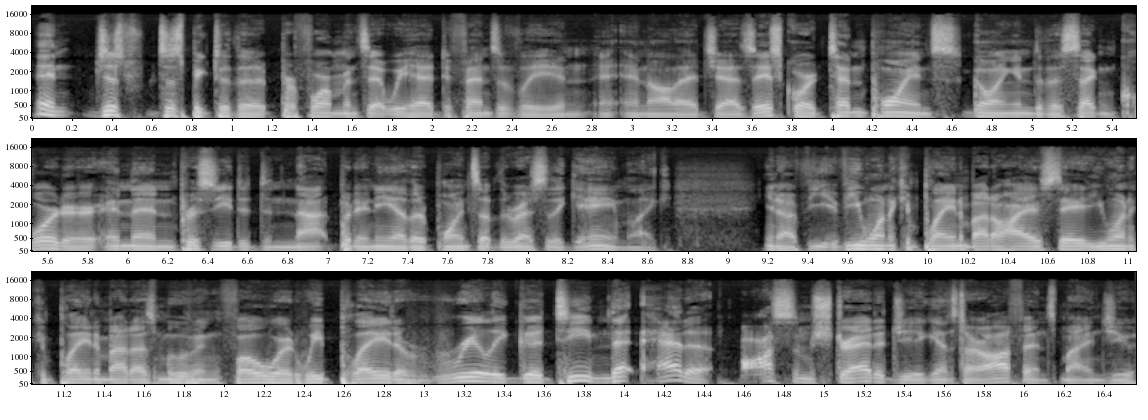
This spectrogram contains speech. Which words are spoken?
and just to speak to the performance that we had defensively and, and all that jazz, they scored ten points going into the second quarter, and then proceeded to not put any other points up the rest of the game. Like, you know, if you, if you want to complain about Ohio State, you want to complain about us moving forward. We played a really good team that had an awesome strategy against our offense, mind you,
